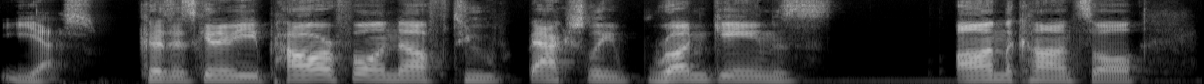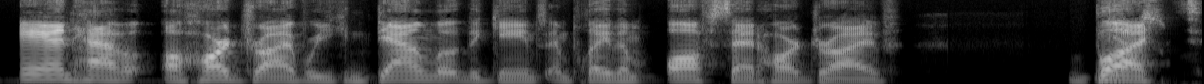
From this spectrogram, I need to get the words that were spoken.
yes. Cuz it's going to be powerful enough to actually run games on the console and have a hard drive where you can download the games and play them off said hard drive. But Yes.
